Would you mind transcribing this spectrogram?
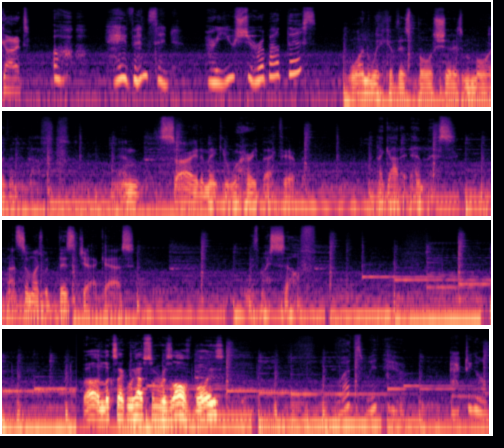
Got it? Oh, hey Vincent. Are you sure about this? One week of this bullshit is more than enough. And sorry to make you worry back there, but I gotta end this. Not so much with this jackass, with myself. Well, it looks like we have some resolve, boys. What's with him? Acting all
